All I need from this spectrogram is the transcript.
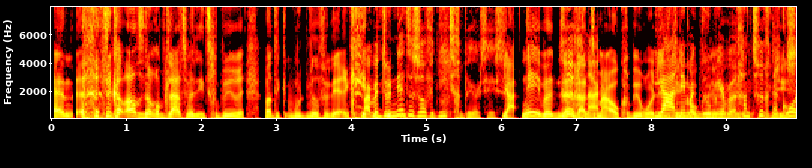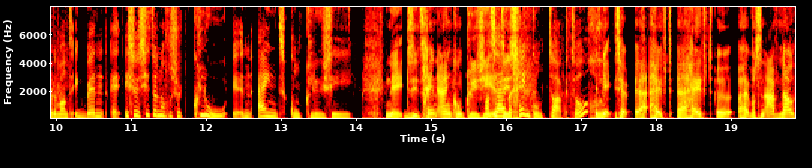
En er kan altijd nog op het laatste moment iets gebeuren wat ik moet, wil verwerken. Maar we doen net alsof het niet gebeurd is. Ja, nee, we, la- laat naar- het maar ook gebeuren hoor. Ja, nee, maar ik bedoel eh, meer, we gaan terug naar. Gordon. Want ik ben. eh, Is er, zit er nog een soort clue, een eindconclusie? Nee, er zit geen eindconclusie. Want ze Het hebben is, geen contact, toch? Nee, ze- hij, heeft, hij, heeft, eh, hij was een avond. Nou,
